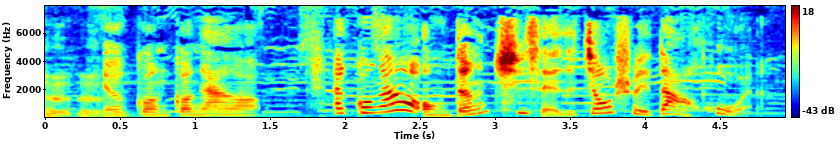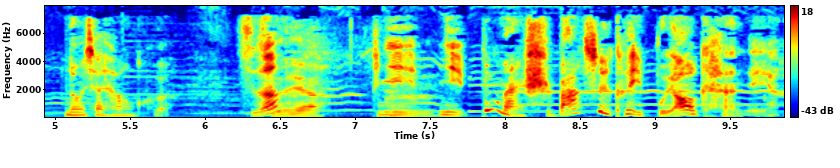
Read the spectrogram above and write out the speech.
嗯嗯，有国国外的，哎，国外的红灯区侪是交税大户哎，侬想想看，是。的呀，你你不满十八岁可以不要看的呀，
